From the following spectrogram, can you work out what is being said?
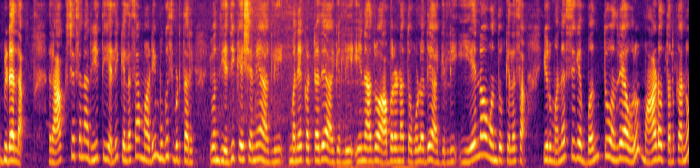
ಬಿಡಲ್ಲ. ರಾಕ್ಷಸನ ರೀತಿಯಲ್ಲಿ ಕೆಲಸ ಮಾಡಿ ಮುಗಿಸ್ಬಿಡ್ತಾರೆ. ಒಂದು ಎಜುಕೇಷನ್ನೇ ಆಗಲಿ, ಮನೆ ಕಟ್ಟೋದೇ ಆಗಿರಲಿ, ಏನಾದರೂ ಆಭರಣ ತಗೊಳ್ಳೋದೇ ಆಗಿರಲಿ, ಏನೋ ಒಂದು ಕೆಲಸ ಇವರು ಮನಸ್ಸಿಗೆ ಬಂತು ಅಂದರೆ ಅವರು ಮಾಡೋ ತನಕನೂ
